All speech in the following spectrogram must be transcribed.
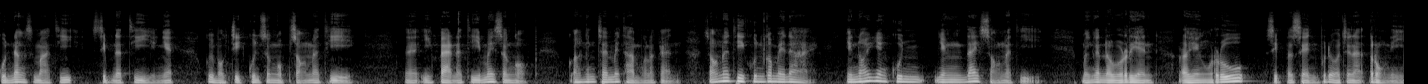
คุณนั่งสมาธิ10นาทีอย่างเงี้ย คุณบอกจิตคุณสงบ2นาทีนะอีก8นาทีไม่สงบก็งั้นฉันไม่ทำก็แล้วกัน2นาทีคุณก็ไม่ได้ อย่างน้อยยังคุณยังได้2นาที เหมือนกันเราเรียนเรายังรู้10%พุทธวจนะตรงนี้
